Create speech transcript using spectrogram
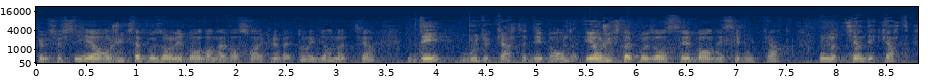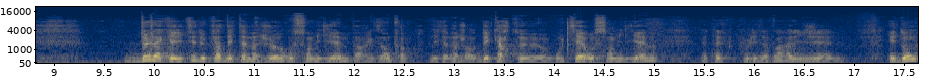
comme ceci, et en juxtaposant les bandes en avançant avec le bateau, eh bien, on obtient des bouts de cartes, des bandes, et en juxtaposant ces bandes et ces bouts de cartes, on obtient des cartes de la qualité de cartes d'état-major au 100 millième, par exemple, enfin, des cartes routières au 100 millième, euh, telles que vous pouvez les avoir à l'IGN. Et donc,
